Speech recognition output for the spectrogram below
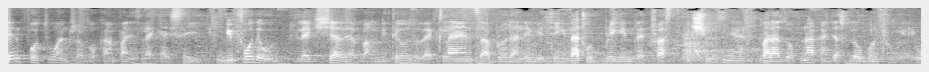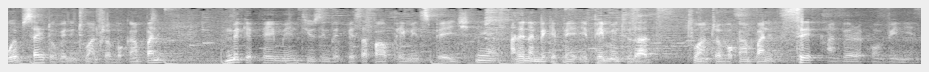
Then for tour and travel companies, like I said, before they would like share their bank details with their clients abroad and everything, that would bring in the trust issues. Yeah. But as of now, I can just log on to a website of any tour and travel company, make a payment using the PesaPal payments page, Yeah. and then I make a, pay, a payment to that tour and travel company, safe and very convenient.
